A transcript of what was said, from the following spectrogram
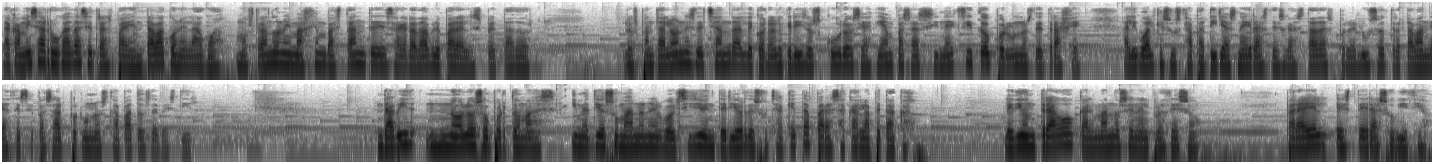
La camisa arrugada se transparentaba con el agua, mostrando una imagen bastante desagradable para el espectador. Los pantalones de chándal de color gris oscuro se hacían pasar sin éxito por unos de traje, al igual que sus zapatillas negras desgastadas por el uso trataban de hacerse pasar por unos zapatos de vestir. David no lo soportó más y metió su mano en el bolsillo interior de su chaqueta para sacar la petaca. Le dio un trago calmándose en el proceso. Para él este era su vicio.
